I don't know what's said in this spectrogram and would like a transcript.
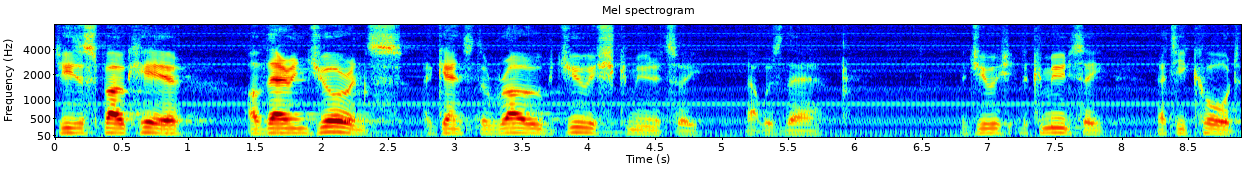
Jesus spoke here of their endurance against the rogue Jewish community that was there, the, Jewish, the community that he called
